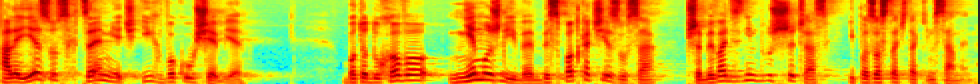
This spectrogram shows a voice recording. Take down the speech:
ale Jezus chce mieć ich wokół siebie, bo to duchowo niemożliwe, by spotkać Jezusa, przebywać z Nim dłuższy czas i pozostać takim samym.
